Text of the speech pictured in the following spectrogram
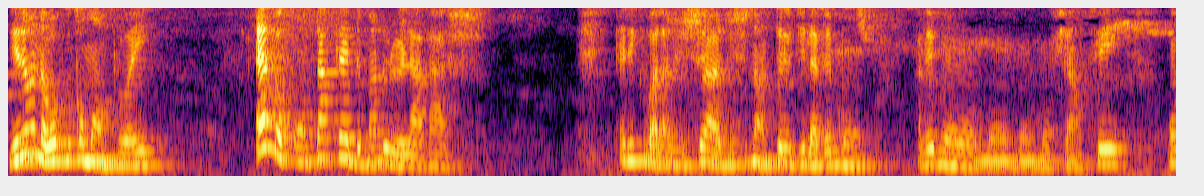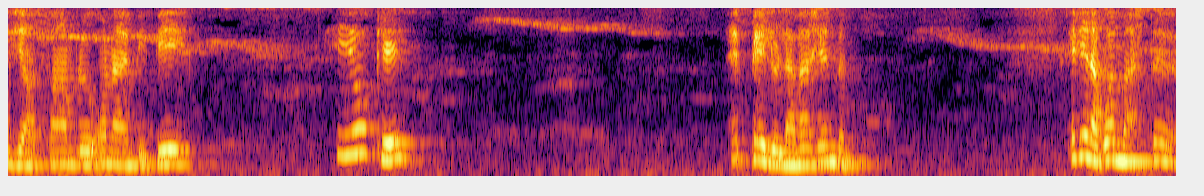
Je demande d'abord comme employé. Elle me contacte, elle demande le lavage. Elle dit que voilà, je suis, je suis dans telle ville avec mon, avec mon, fiancé. On vit ensemble, on a un bébé. Et ok. Elle paye le lavage elle-même. Elle vient d'avoir un master.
